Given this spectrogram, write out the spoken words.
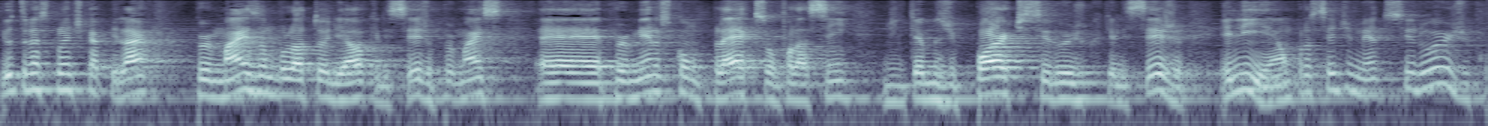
E o transplante capilar, por mais ambulatorial que ele seja, por mais é, por menos complexo, vamos falar assim, em termos de porte cirúrgico que ele seja, ele é um procedimento cirúrgico.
